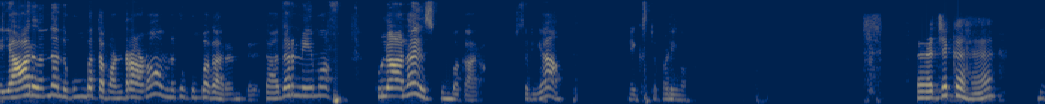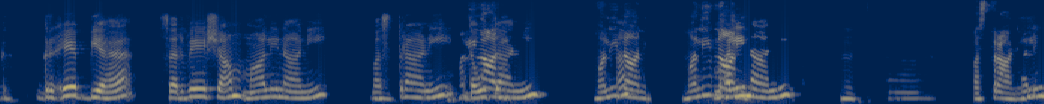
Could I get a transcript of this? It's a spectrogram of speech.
யாரு வந்து அந்த கும்பத்தை பண்றானோ அவனுக்கு கும்பகாரன் பேர். த அதர் நேம் ஆஃப் குலால இஸ் கும்பகாரம் சரியா? நெக்ஸ்ட் படிங்க. रजकः ग- गृहेभ्यः सर्वेषां मालिनानि वस्त्राणि मलिनानि। दौतानि மலினானி மலினானி मलिनानि ம். आ, வஸ்திராணி मलिन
